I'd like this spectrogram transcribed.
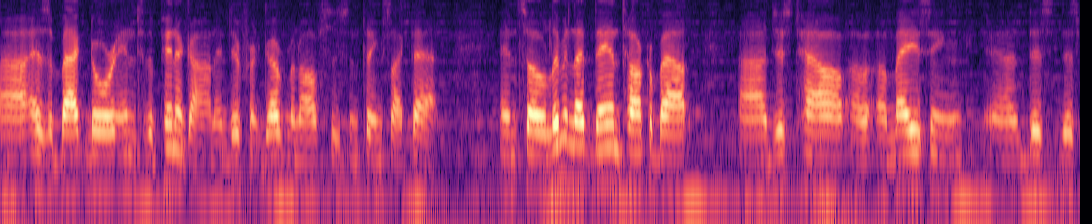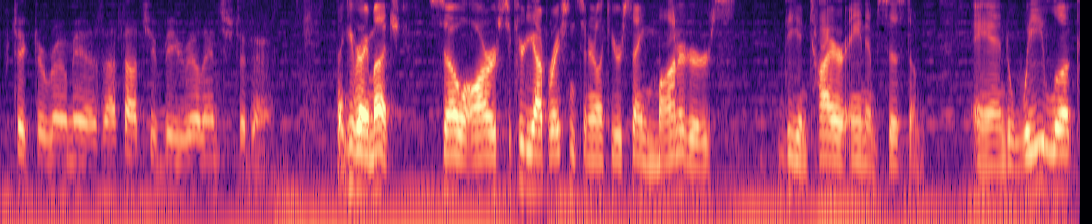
uh, as a backdoor into the Pentagon and different government offices and things like that. And so let me let Dan talk about uh, just how uh, amazing uh, this, this particular room is. I thought you'd be real interested in it. Thank you very much. So our Security Operations Center, like you were saying, monitors the entire A&M system. And we look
